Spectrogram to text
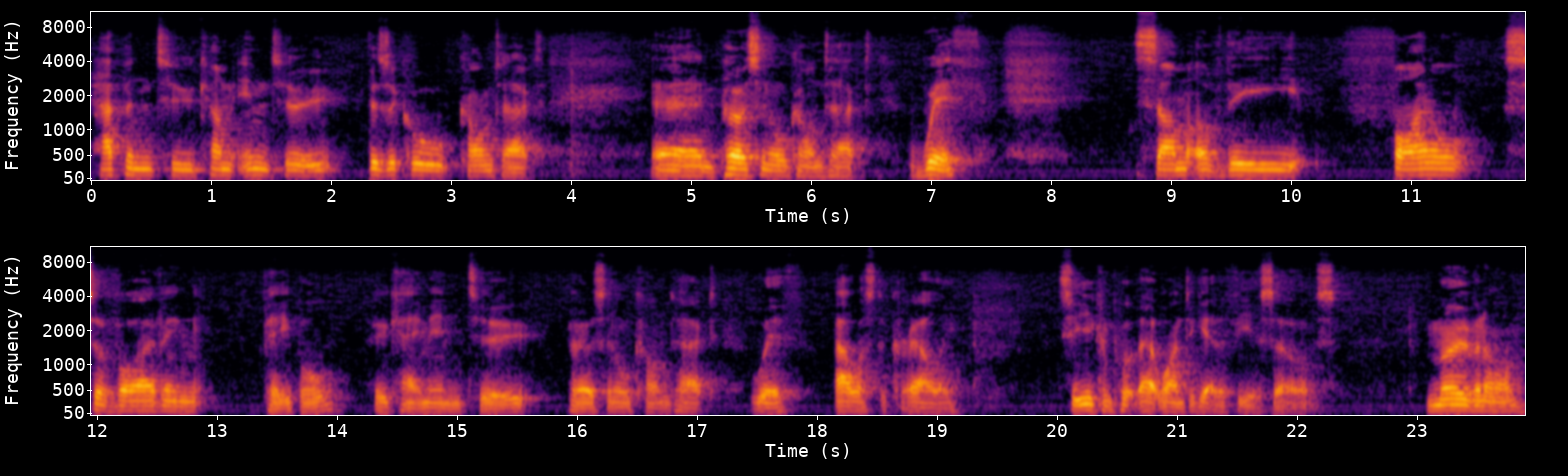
happened to come into physical contact and personal contact with some of the final surviving people who came into personal contact with Aleister Crowley. So you can put that one together for yourselves. Moving on.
